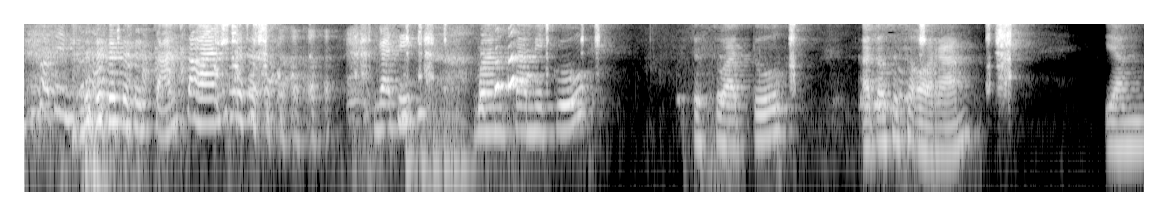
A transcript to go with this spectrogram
Sesuatu yang diperas. santan. Nggak sih. Mantan itu sesuatu atau seseorang yang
